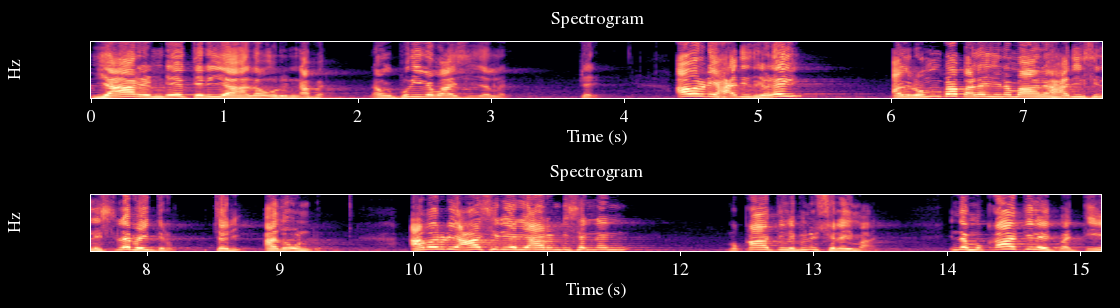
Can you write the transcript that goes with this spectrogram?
யார் என்றே தெரியாத ஒரு நபர். நமக்கு புரிகிற பாஷை சொல்ல சரி. அவருடைய ஹதீஸ்களை அது ரொம்ப பலவீனமான ஹதீஸ் லிஸ்ட்டில் வைத்திரும். சரி அது உண்டு. அவருடைய ஆசிரியர் யார் என்று சொன்னேன்? முகாத்தில் இபின் சுலைமான். இந்த முகாத்திலை பற்றி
